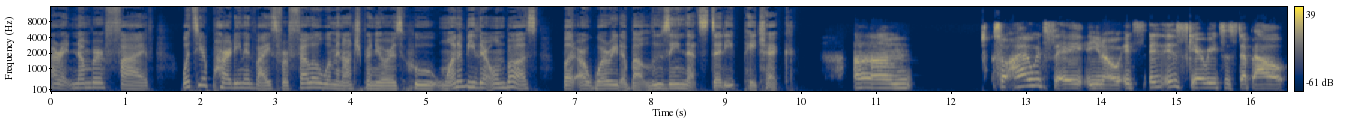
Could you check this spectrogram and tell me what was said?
All right. Number five. What's your parting advice for fellow women entrepreneurs who want to be their own boss, but are worried about losing that steady paycheck? Um, so I would say, you know, it's it is scary to step out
